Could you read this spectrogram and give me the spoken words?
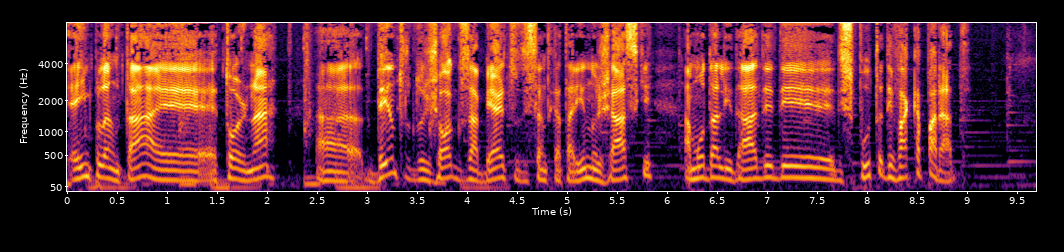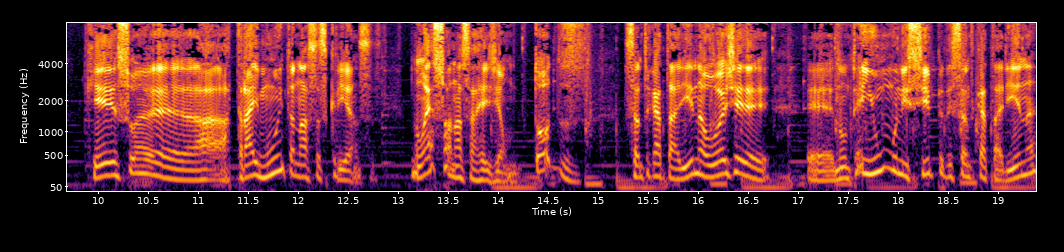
é implantar, é, é tornar uh, dentro dos Jogos Abertos de Santa Catarina, no JASC, a modalidade de disputa de vaca parada. Que isso é, atrai muito as nossas crianças. Não é só a nossa região, todos. Santa Catarina hoje é, não tem um município de Santa Catarina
